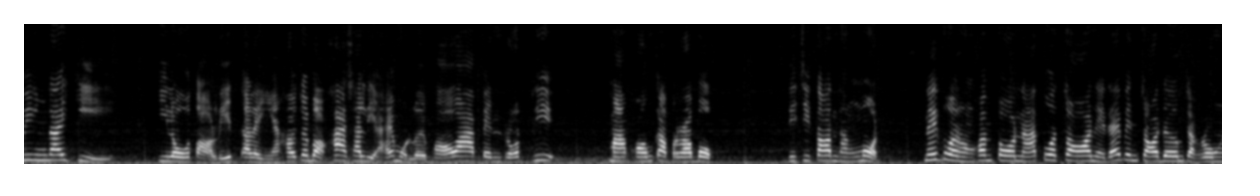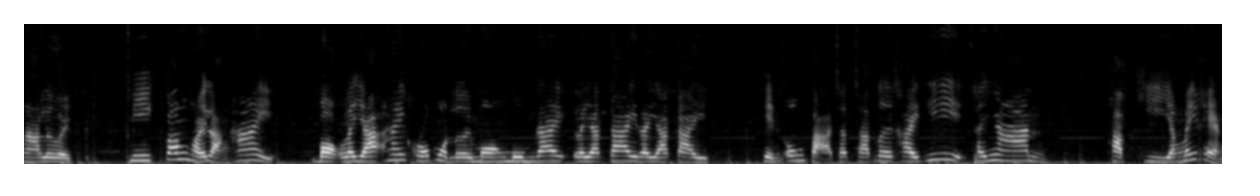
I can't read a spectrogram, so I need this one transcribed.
วิ่งได้กี่กิโลต่อลิตรอะไรเงี้ยเขาจะบอกค่าเฉลี่ยให้หมดเลย เพราะว่าเป็นรถที่มาพร้อมกับระบบดิจิตอลทั้งหมด ในส่วนของคอนโซลนะ ตัวจอเนี่ยได้เป็นจอเดิมจากโรงงานเลย มีกล้องถอยหลังให้บอกระยะให้ครบหมดเลย มองมุมได้ระยะใกล้ระยะไกล เห็นองศาชัดๆ เลยใครที่ใช้งานขับขี่ยังไม่แข็ง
